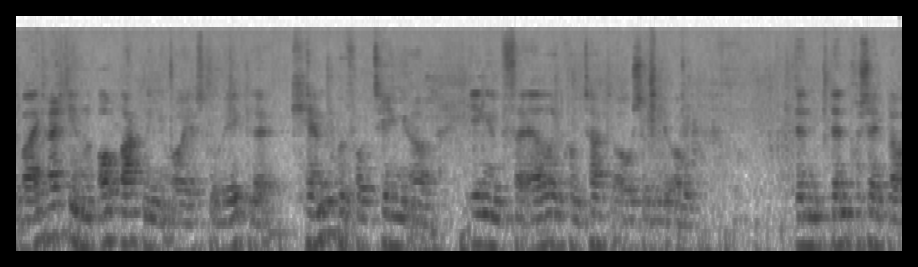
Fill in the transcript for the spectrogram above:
det var ikke rigtig en opbakning, og jeg skulle virkelig kæmpe for ting, og ingen forældrekontakt og så videre. Den, den projekt blev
